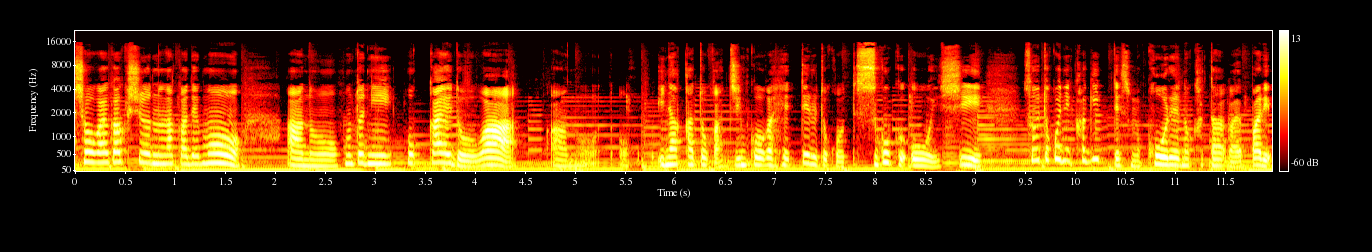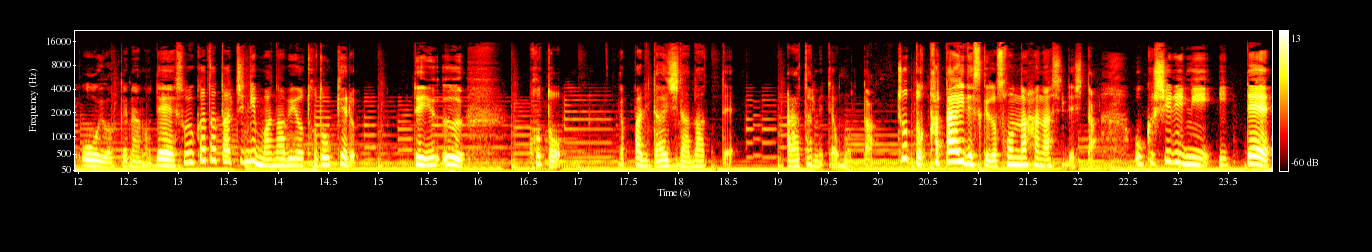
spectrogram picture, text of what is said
障害学習の中でもあの本当に北海道はあの田舎とか人口が減ってるところってすごく多いしそういうところに限ってその高齢の方がやっぱり多いわけなのでそういう方たちに学びを届けるっていうことやっぱり大事だなって改めて思ったちょっと硬いですけどそんな話でした奥尻に行って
